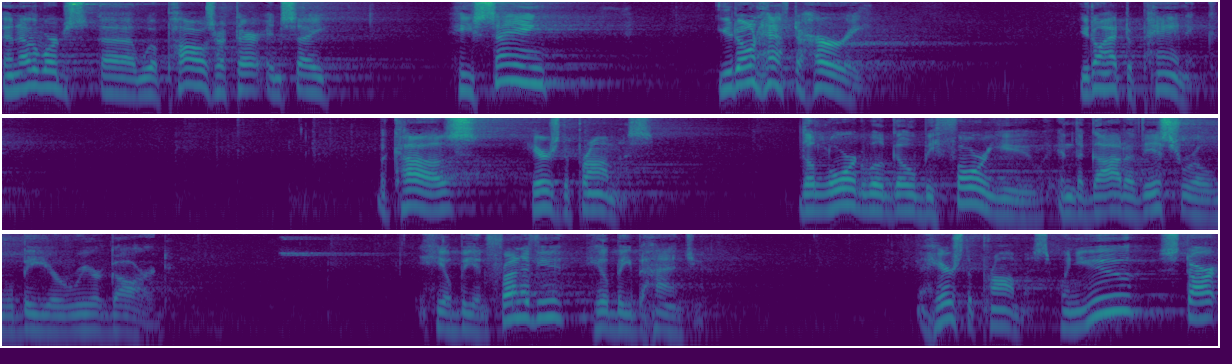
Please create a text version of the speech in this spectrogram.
In other words, uh, we'll pause right there and say, He's saying you don't have to hurry, you don't have to panic. Because here's the promise the Lord will go before you, and the God of Israel will be your rear guard. He'll be in front of you, He'll be behind you. Now, here's the promise when you start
